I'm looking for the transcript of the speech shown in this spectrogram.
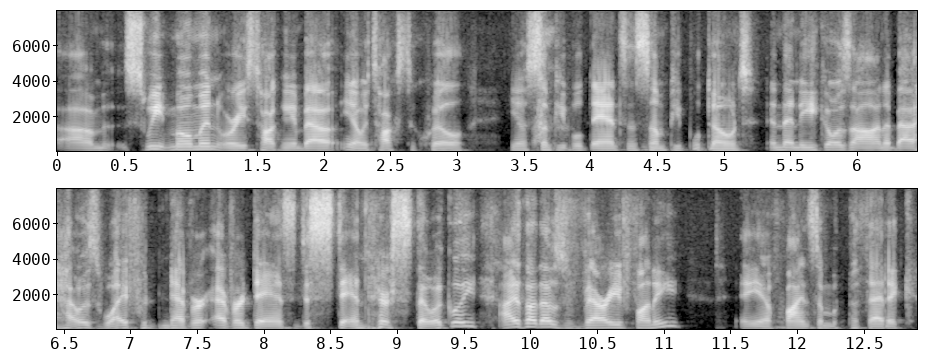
um, sweet moment where he's talking about, you know, he talks to Quill. You know, some people dance and some people don't. And then he goes on about how his wife would never ever dance and just stand there stoically. I thought that was very funny. And, you know, find some pathetic.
